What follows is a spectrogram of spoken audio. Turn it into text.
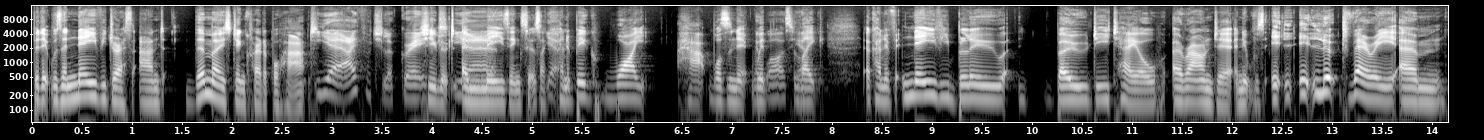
But it was a navy dress and the most incredible hat. yeah. I thought she looked great. She looked Yeah. amazing. So it was like Yeah. a kind of big white hat, wasn't it? With was, yeah. like a kind of navy blue bow detail around it, and it was it. It looked very. um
